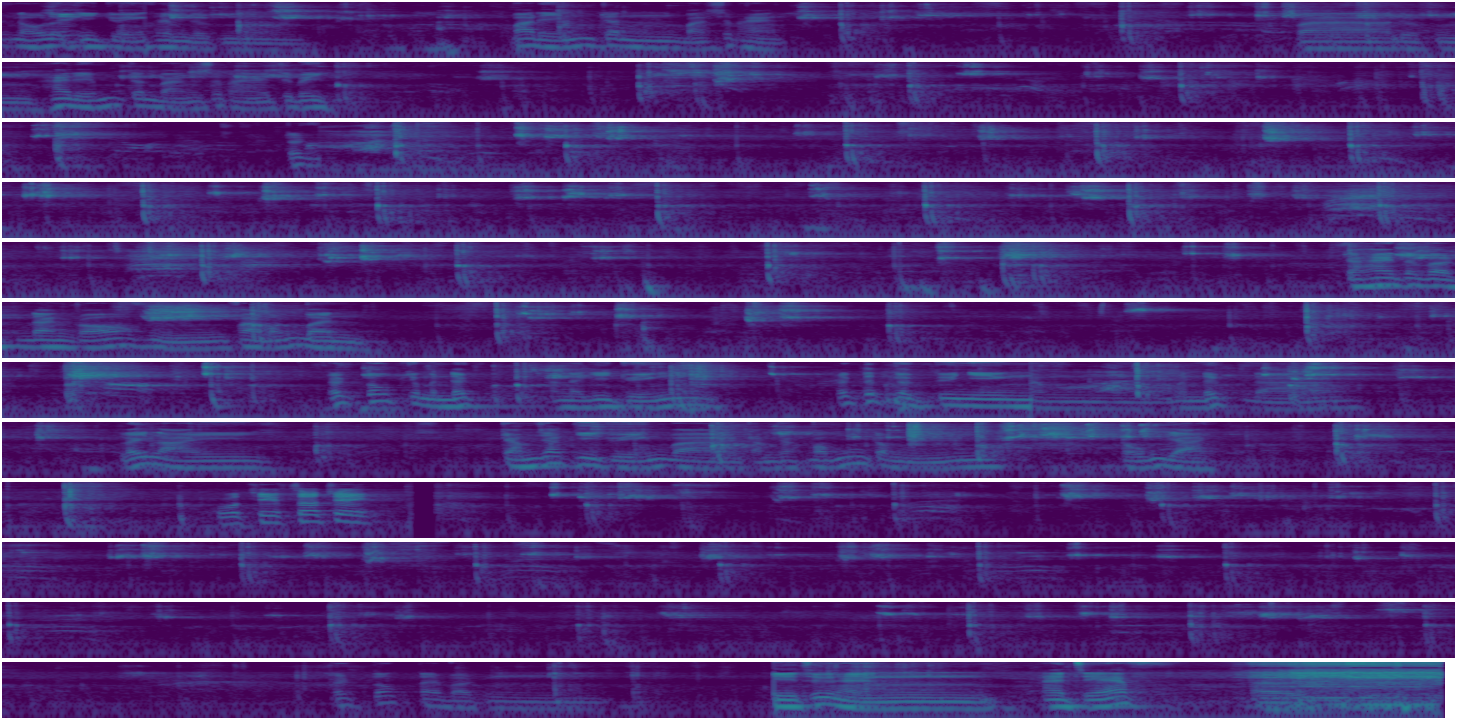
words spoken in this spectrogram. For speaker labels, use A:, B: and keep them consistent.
A: rất nỗ lực di chuyển thêm được 3 điểm trên bảng xếp hạng và được 2 điểm trên bảng xếp hạng ATP. Rất hai tay vật đang có pha bóng bền. Rất tốt cho mình Đức. Anh là di chuyển rất tích cực, tuy nhiên mình Đức đã lấy lại cảm giác di chuyển và cảm giác bóng trong những tổn dài. Bậc thì ừ, thứ hạng ITF ở ừ.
